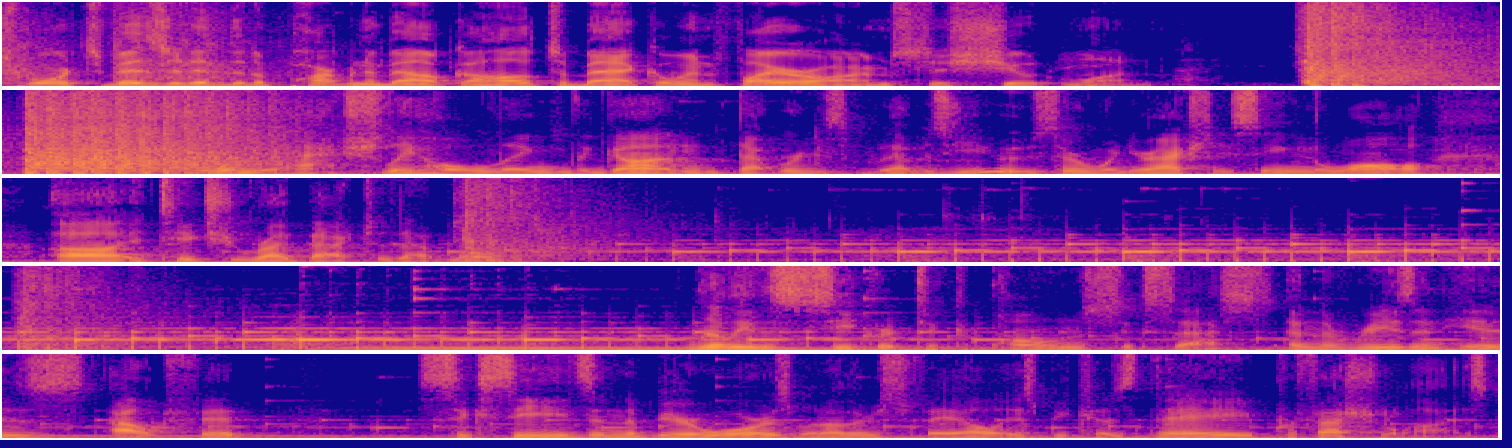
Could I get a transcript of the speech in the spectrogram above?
Schwartz visited the Department of Alcohol, Tobacco, and Firearms to shoot one. When you're actually holding the gun that was, that was used, or when you're actually seeing the wall, uh, it takes you right back to that moment. Really, the secret to Capone's success and the reason his outfit succeeds in the beer wars when others fail is because they professionalized.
